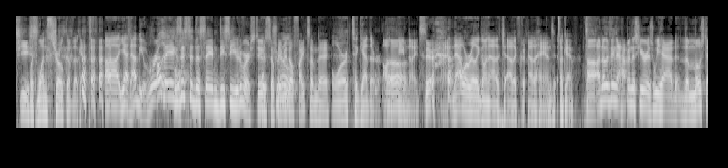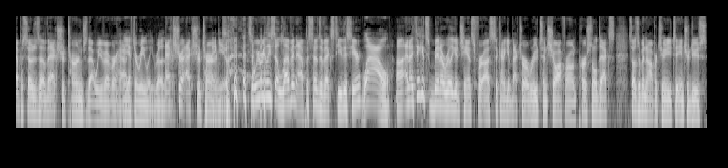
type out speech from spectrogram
Jeez. with one stroke of okay. Uh, yeah, that'd be really oh, they cool. exist in the same DC universe too, That's so true. maybe they'll fight someday. or together on Oh, game nights. Right, now we're really going out of out of, out of hand. Okay, Uh, another thing that happened this year is we had the most episodes of extra turns that we've ever had. you have to read what you wrote. there. extra extra turns. Thank you. so we released 11 episodes of XT this year. Wow. Uh, and I think it's been a really good chance for us to kind of get back to our roots and show off our own personal decks. It's also been an opportunity to introduce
